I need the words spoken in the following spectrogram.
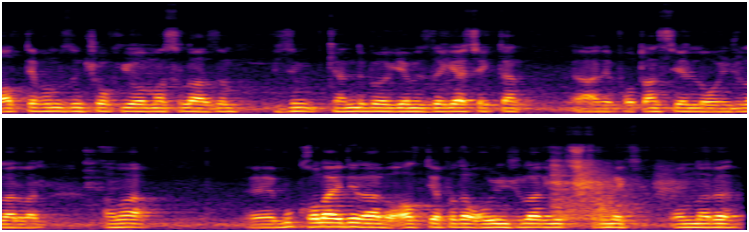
altyapımızın çok iyi olması lazım. Bizim kendi bölgemizde gerçekten yani potansiyelli oyuncular var. Ama e, bu kolay değil abi. Altyapıda oyuncular yetiştirmek, onları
